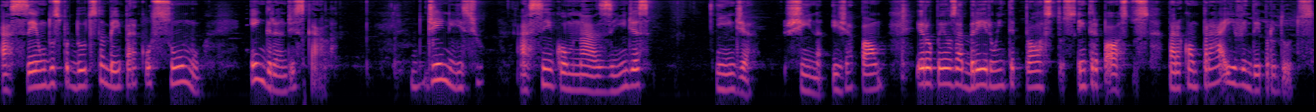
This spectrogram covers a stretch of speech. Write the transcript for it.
a ser um dos produtos também para consumo em grande escala. De início, assim como nas Índias, Índia, China e Japão, europeus abriram entrepostos, entrepostos para comprar e vender produtos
